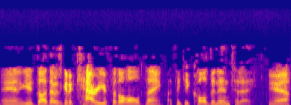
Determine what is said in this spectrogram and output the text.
and you thought that was going to carry you for the whole thing. I think you called it in today. Yeah.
